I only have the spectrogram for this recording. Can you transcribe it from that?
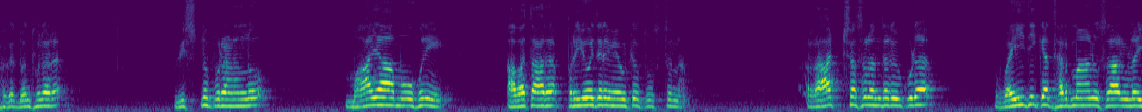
భగవద్బంధులరా విష్ణు పురాణంలో మాయామోహుని అవతార ప్రయోజనం ఏమిటో చూస్తున్నాం. రాక్షసులందరూ కూడా వైదిక ధర్మానుసారులై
